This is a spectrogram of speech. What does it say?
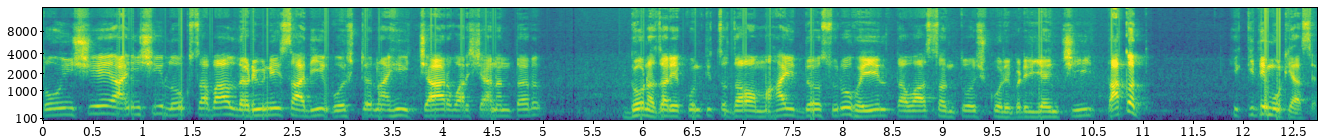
दोनशे ऐंशी लोकसभा लढविणे साधी गोष्ट नाही. चार वर्षानंतर दोन हजार एकोणतीसचं जेव्हा महायुद्ध सुरू होईल तेव्हा संतोष कोल्हे पाटील यांची ताकद ही किती मोठी असेल?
